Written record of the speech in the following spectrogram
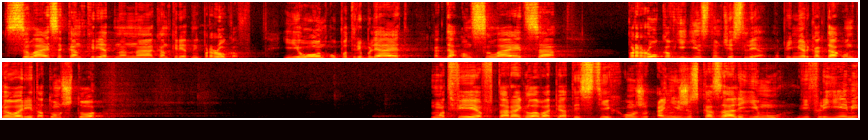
ссылается конкретно на конкретных пророков. И он употребляет, когда он ссылается пророков в единственном числе. Например, когда он говорит о том, что Матфея 2 глава 5 стих. Он же, они же сказали ему, в Вифлееме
